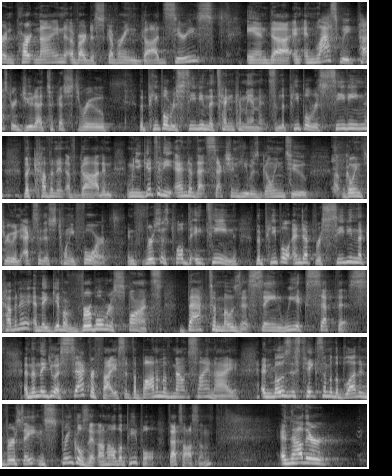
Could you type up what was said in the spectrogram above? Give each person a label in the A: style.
A: We're in part nine of our Discovering God series. And, uh, and, and last week, Pastor Judah took us through the people receiving the Ten Commandments and the people receiving the covenant of God. And, and when you get to the end of that section he was going to, going through in Exodus 24, in verses 12 to 18, the people end up receiving the covenant and they give a verbal response back to Moses saying, We accept this. And then they do a sacrifice at the bottom of Mount Sinai, and Moses takes some of the blood in verse 8 and sprinkles it on all the people. That's awesome. And now they're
